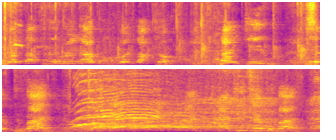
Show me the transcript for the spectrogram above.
We're going back to the Green Album. We're going back to 1975. 1975.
